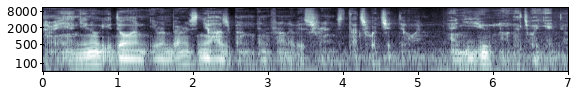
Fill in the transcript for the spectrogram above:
Marianne, you know what you're doing? You're embarrassing your husband in front of his friends. That's what you're doing. And you know that's what you're doing.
